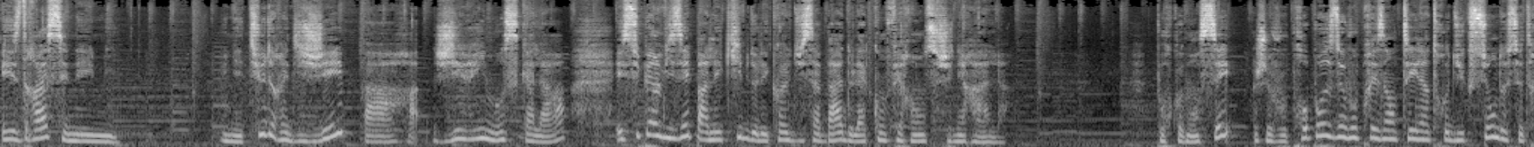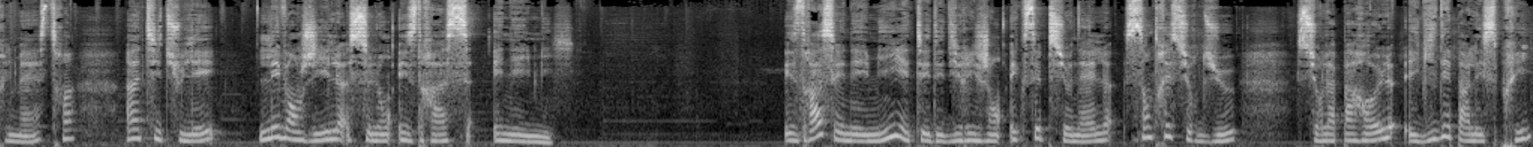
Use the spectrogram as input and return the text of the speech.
Esdras et Néhémie. Une étude rédigée par Jerry Moscala et supervisée par l'équipe de l'école du sabbat de la conférence générale. Pour commencer, je vous propose de vous présenter l'introduction de ce trimestre intitulée L'Évangile selon Esdras et Néhémie. Esdras et Néhémie étaient des dirigeants exceptionnels, centrés sur Dieu, sur la parole et guidés par l'Esprit,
